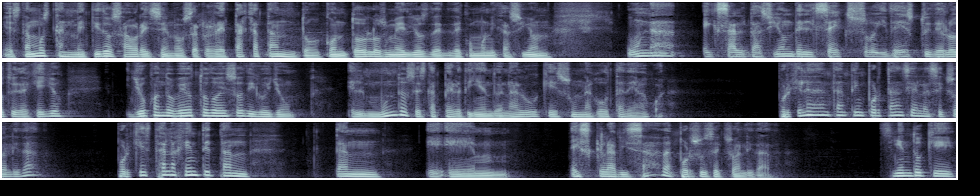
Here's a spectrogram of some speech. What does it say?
estamos tan metidos ahora y se nos retaca tanto con todos los medios de, de comunicación una exaltación del sexo y de esto y del otro y de aquello. Yo cuando veo todo eso digo yo, el mundo se está perdiendo en algo que es una gota de agua. ¿Por qué le dan tanta importancia a la sexualidad? ¿Por qué está la gente tan, tan eh, em, esclavizada por su sexualidad? Siendo que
